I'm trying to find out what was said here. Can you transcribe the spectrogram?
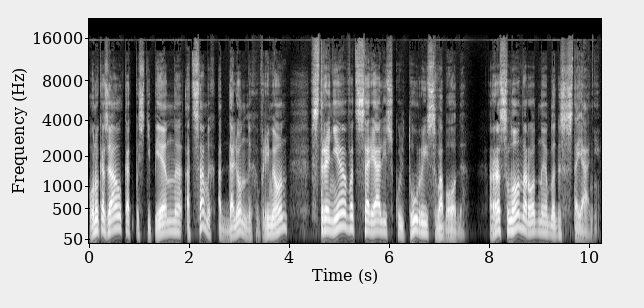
Он указал, как постепенно, от самых отдаленных времен, в стране воцарялись культура и свобода, росло народное благосостояние.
